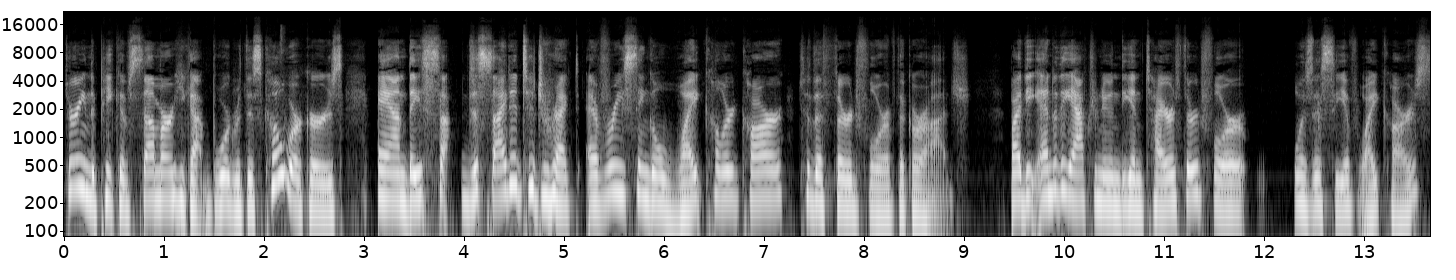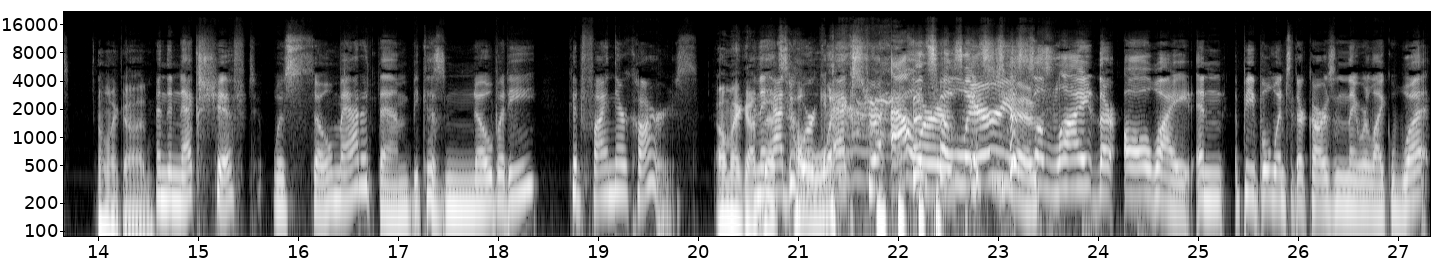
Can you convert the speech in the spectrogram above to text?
During the peak of summer, he got bored with his coworkers, and they s- decided to direct every single white colored car to the third floor of the garage. By the end of the afternoon, the entire third floor was a sea of white cars. oh my God. And the next shift was so mad at them because nobody could find their cars. Oh my God. and they had to work hilarious. extra hours. That's hilarious. It's just a lie. They're all white. And people went to their cars and they were like, what?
